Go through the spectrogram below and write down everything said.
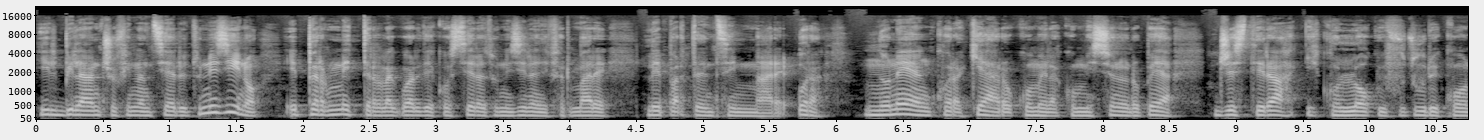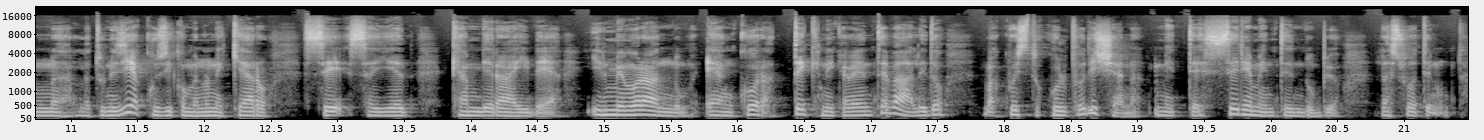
il bilancio finanziario tunisino e permettere alla Guardia Costiera tunisina di fermare le partenze in mare. Ora, non è ancora chiaro come la Commissione Europea gestirà i colloqui futuri con la Tunisia, così come non è chiaro se Sayed cambierà idea. Il memorandum è ancora tecnicamente valido, ma questo colpo di scena mette seriamente in dubbio la sua tenuta.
